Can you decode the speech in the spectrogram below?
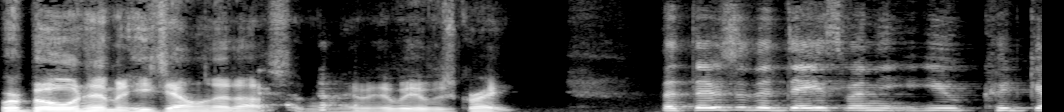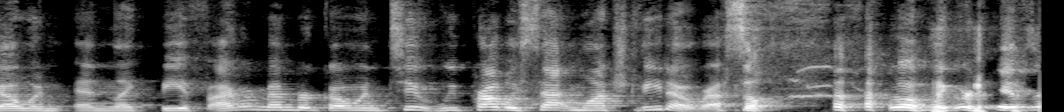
We're booing him, and he's yelling at us. I mean, it, it was great. But those are the days when you could go and, and like be. If I remember going too, we probably sat and watched Vito wrestle when we were kids.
